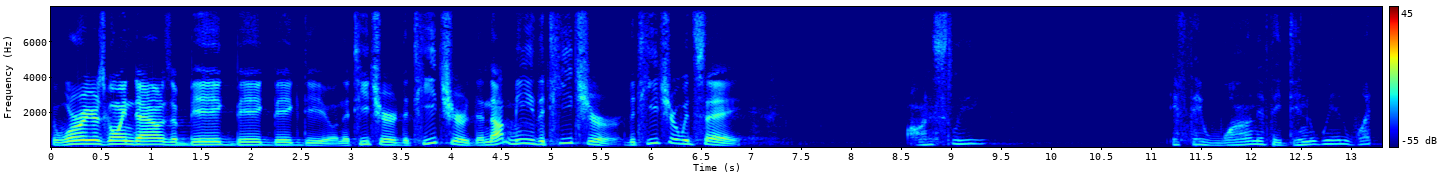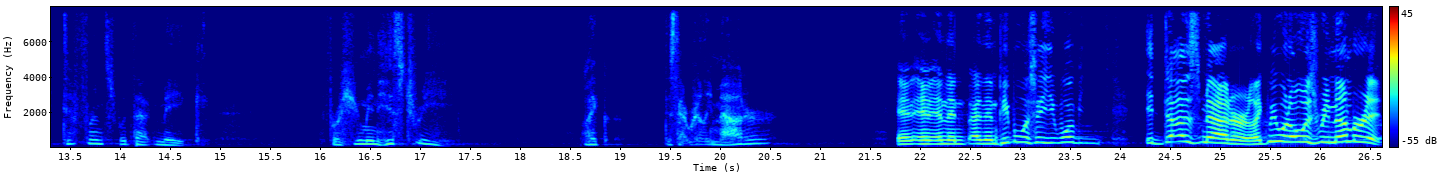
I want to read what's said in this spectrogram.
the Warriors going down is a big, big, big deal. And the teacher, the teacher, not me, the teacher, the teacher would say, honestly, if they won, if they didn't win, what difference would that make for human history? Like, does that really matter? And, and, and, then, and then people would say, well, it does matter. Like, we would always remember it.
